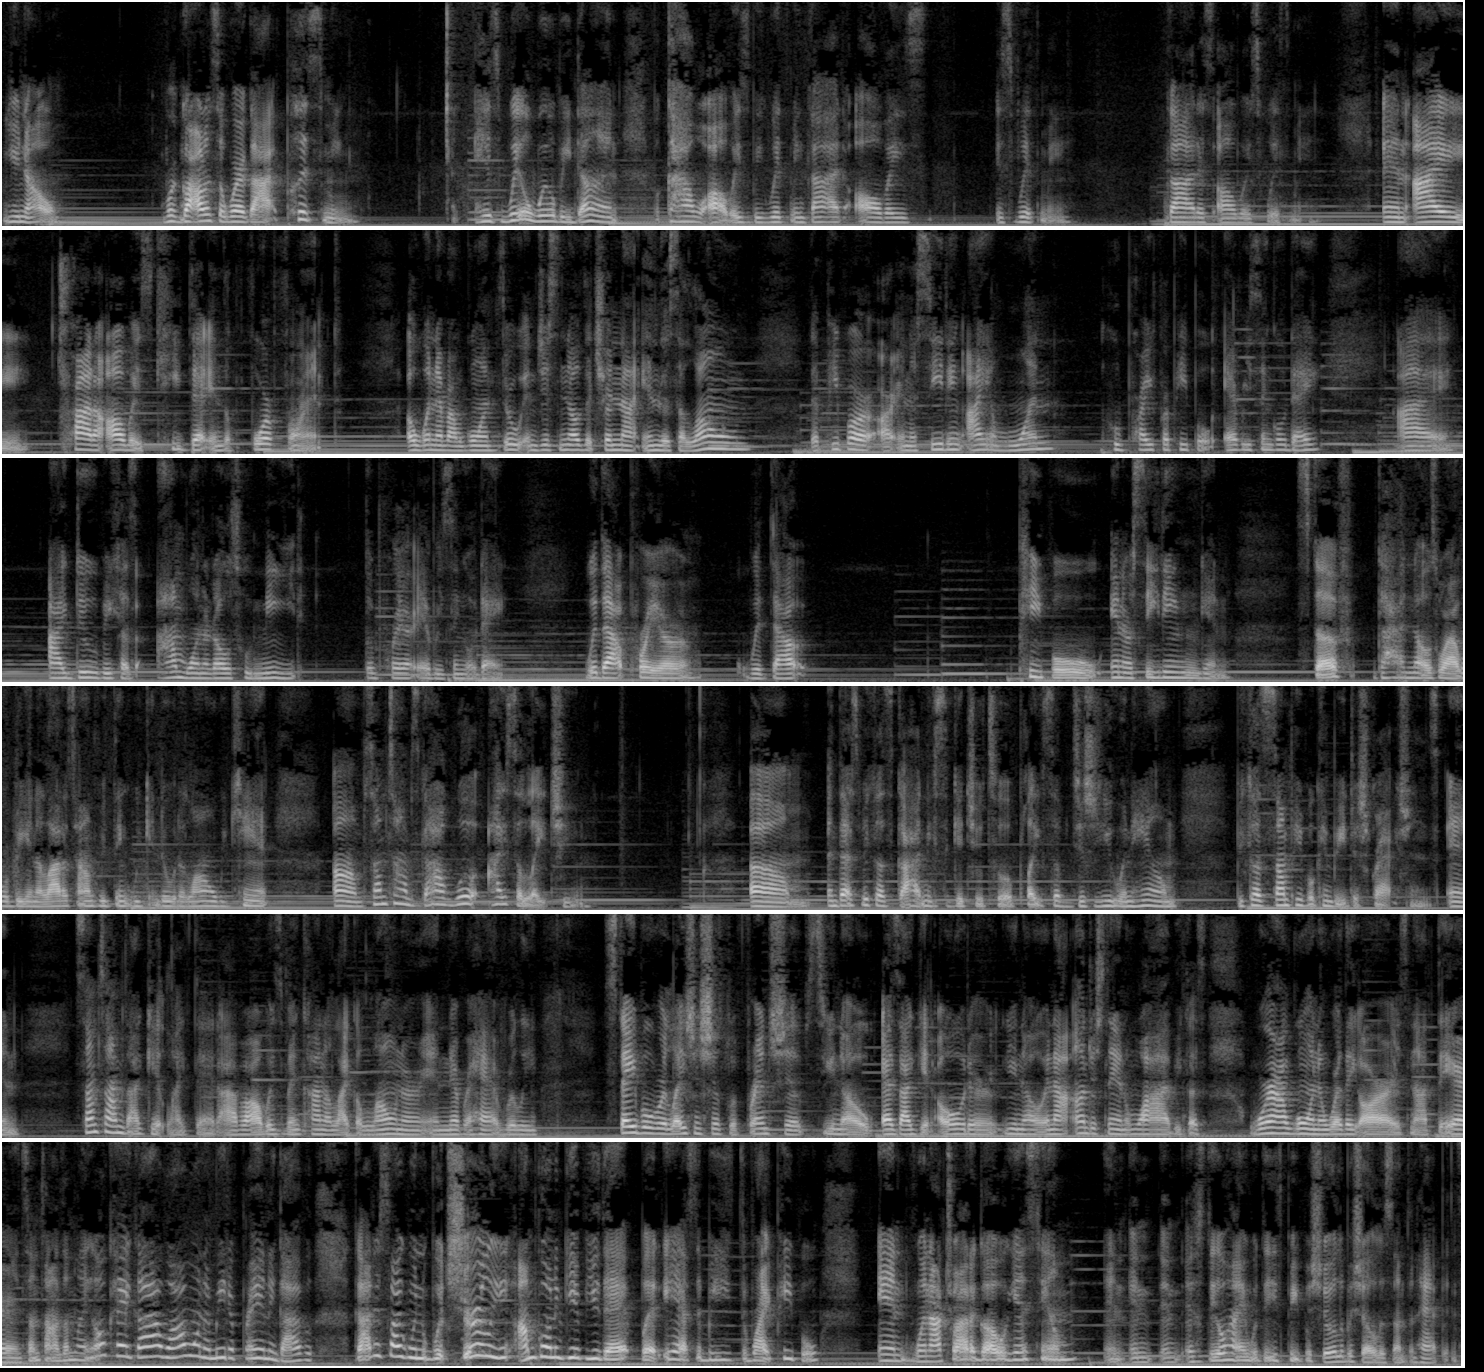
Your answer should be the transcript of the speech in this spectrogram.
you know, regardless of where God puts me, his will will be done, but God will always be with me. God always is with me. God is always with me. And I try to always keep that in the forefront of whenever I'm going through and just know that you're not in this alone, that people are, are interceding. I am one who pray for people every single day. I I do because I'm one of those who need the prayer every single day without prayer, without people interceding and stuff, God knows where I will be. And a lot of times we think we can do it alone. We can't. Um, sometimes God will isolate you. Um, and that's because God needs to get you to a place of just you and Him because some people can be distractions. And sometimes I get like that. I've always been kind of like a loner and never had really stable relationships with friendships, you know, as I get older, you know, and I understand why because where I'm going and where they are is not there. And sometimes I'm like, okay, God, well, I want to meet a friend. And God, God is like, when, with surely I'm going to give you that, but it has to be the right people. And when I try to go against him and, and, and, and still hang with these people, surely but surely something happens.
